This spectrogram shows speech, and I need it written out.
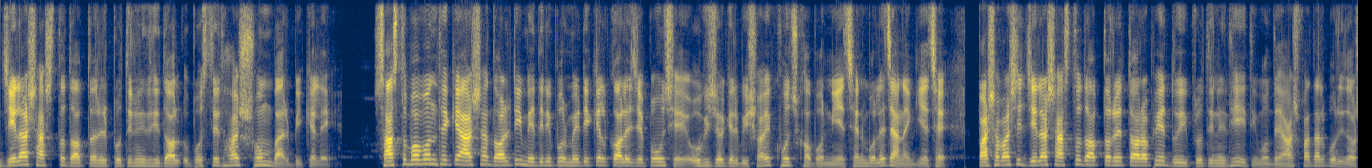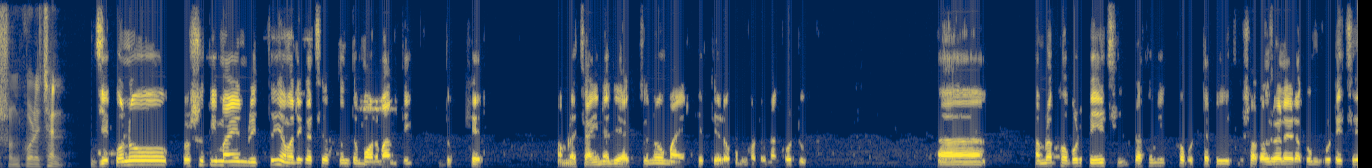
জেলা স্বাস্থ্য দপ্তরের প্রতিনিধি দল উপস্থিত হয় সোমবার বিকেলে। স্বাস্থ্য ভবন থেকে আসা দলটি মেদিনীপুর মেডিকেল কলেজে পৌঁছে অভিযোগের বিষয়ে খোঁজ খবর নিয়েছেন বলে জানা গিয়েছে। পাশাপাশি জেলা স্বাস্থ্য দপ্তরের তরফে দুই প্রতিনিধি ইতিমধ্যে হাসপাতাল পরিদর্শন করেছেন। যে কোনো প্রসূতি মায়ের মৃত্যুই আমাদের কাছে অত্যন্ত মর্মান্তিক দুঃখের। আমরা চাই না যে একজনও মায়ের ক্ষেত্রে এরকম ঘটনা ঘটুক। আমরা খবর পেয়েছি, প্রাথমিক খবরটা পেয়েছি, সকালবেলা এরকম ঘটেছে।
